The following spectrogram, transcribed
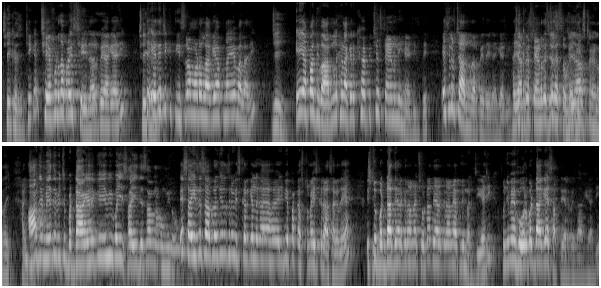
ਠੀਕ ਹੈ ਜੀ। ਠੀਕ ਹੈ? 6 ਫੁੱਟ ਦਾ ਪ੍ਰਾਈਸ 6000 ਰੁਪਏ ਆ ਗਿਆ ਜੀ। ਠੀਕ ਤੇ ਹੈ। ਇਹਦੇ 'ਚ ਇੱਕ ਤੀਸਰਾ ਮਾਡਲ ਆ ਗਿਆ ਆਪਣਾ ਇਹ ਵਾਲਾ ਜੀ। ਜੀ। ਇਹ ਆਪਾਂ ਦੀਵਾਰ ਨਾਲ ਖੜਾ ਕੇ ਰੱਖਿਆ ਹੋਇਆ ਪਿੱਛੇ ਸਟੈਂਡ ਨਹੀਂ ਹੈ ਜਿਸ ਦੇ। ਇਹ ਸਿਰਫ 4000 ਰੁਪਏ ਦਾ ਹੀ ਰਹਿ ਗਿਆ ਜੀ। 1000 ਰੁਪਏ ਸਟੈਂਡ ਦੇ ਲੈਸ ਹੋ ਗਿਆ ਹਜ਼ਾਰ ਜੀ। ਸਟੈਂਡ ਦਾ ਜੀ। ਆ ਜਿਵੇਂ ਇਹਦੇ ਵਿੱਚ ਵੱਡਾ ਆ ਗਿਆ ਕਿ ਇਹ ਵੀ ਬਈ ਸਾਈਜ਼ ਦੇ ਹਿਸਾਬ ਨਾਲ ਉਮੀ ਰਹੂ ਇਹ ਸਾਈਜ਼ ਦੇ ਹਿਸਾਬ ਨਾਲ ਜਿਹੜਾ ਸਿਰਫ ਇਸ ਕਰਕੇ ਲਗਾਇਆ ਹੋਇਆ ਜੀ ਵੀ ਆਪਾਂ ਕਸਟਮਾਈਜ਼ ਕਰਾ ਸਕਦੇ ਹਾਂ। ਇਸ ਤੋਂ ਵੱਡਾ ਤਿਆਰ ਕਰਾਉਣਾ ਛੋਟਾ ਤਿਆਰ ਕਰਾਉਣਾ ਆਪਣੀ ਮਰਜ਼ੀ ਹੈ ਜੀ। ਹੁਣ ਜਿਵੇਂ ਹੋਰ ਵੱਡਾ ਆ ਗਿਆ 7000 ਰੁਪਏ ਦਾ ਆ ਗਿਆ ਜੀ।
